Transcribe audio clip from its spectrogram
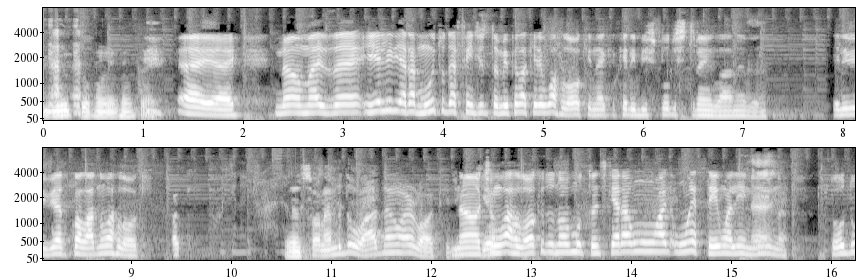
Muito ruim, né, cara? ai, ai. Não, mas é. E ele era muito defendido também pelo aquele Warlock, né? Que é aquele bicho todo estranho lá, né, velho? Ele vivia colado no Warlock. Eu só lembro do Adam Warlock. Não, tinha eu um Warlock do Novo Mutantes que era um, um ET, um alienígena. Todo.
